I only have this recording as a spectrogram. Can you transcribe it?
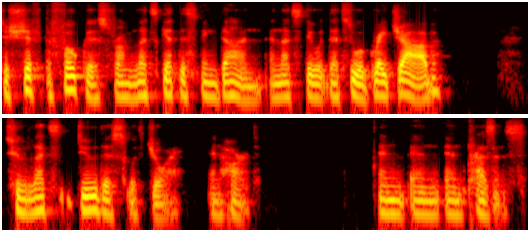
to shift the focus from let's get this thing done and let's do it, let's do a great job to let's do this with joy and heart and, and, and presence.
